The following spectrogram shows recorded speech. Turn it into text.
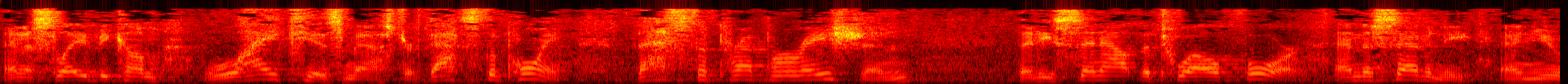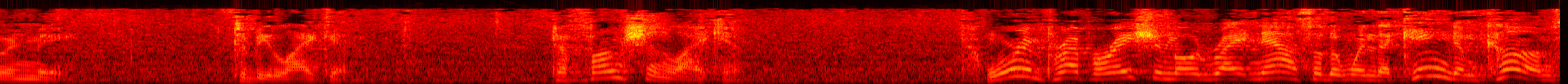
and a slave become like his master. That's the point. That's the preparation that he sent out the 12 for and the 70 and you and me to be like him. to function like Him. We're in preparation mode right now so that when the kingdom comes,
